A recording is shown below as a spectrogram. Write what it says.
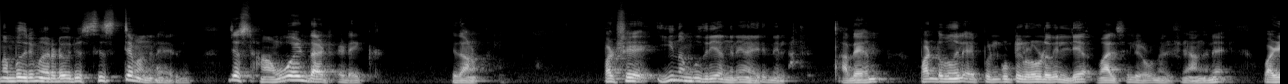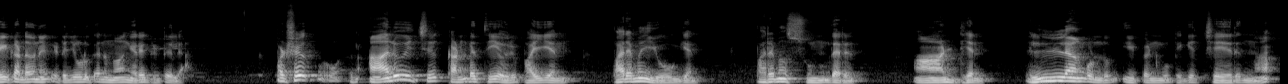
നമ്പൂതിരിമാരുടെ ഒരു സിസ്റ്റം അങ്ങനെയായിരുന്നു. ജസ്റ്റ് അവോയ്ഡ് ദാറ്റ് ഹെഡേക്ക് ഇതാണ്. പക്ഷേ ഈ നമ്പൂതിരി അങ്ങനെ ആയിരുന്നില്ല. അദ്ദേഹം പണ്ട് മുതൽ പെൺകുട്ടികളോട് വലിയ വാത്സല്യമുള്ള മനുഷ്യൻ അങ്ങനെ വഴി കണ്ടവനെ കെട്ടിച്ചു കൊടുക്കാനൊന്നും അങ്ങനെ കിട്ടില്ല. പക്ഷേ ആലോചിച്ച് കണ്ടെത്തിയ ഒരു പയ്യൻ പരമയോഗ്യൻ പരമസുന്ദരൻ ആഢ്യൻ എല്ലാം കൊണ്ടും ഈ പെൺകുട്ടിക്ക് ചേരുന്ന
